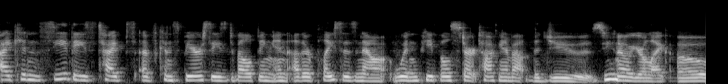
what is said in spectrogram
I can see these types of conspiracies developing in other places now. When people start talking about the Jews, you know, you're like, oh,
